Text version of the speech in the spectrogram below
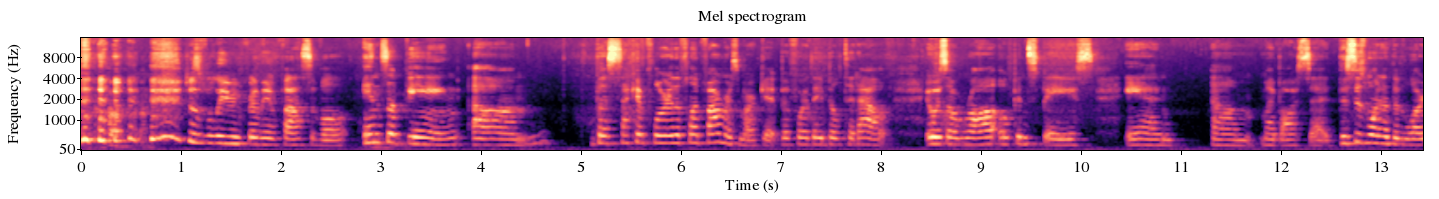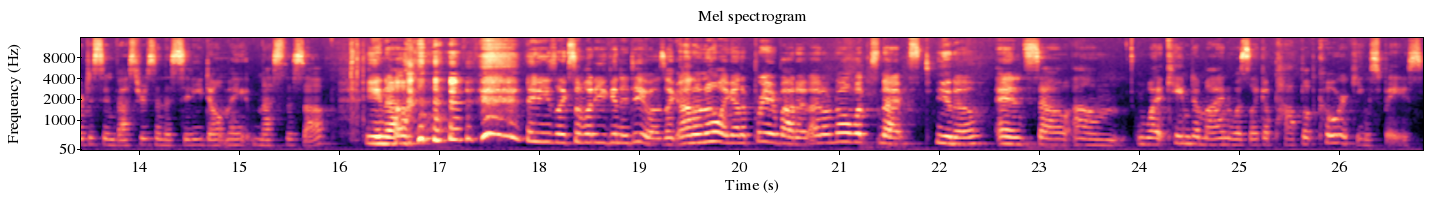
just believing for the impossible ends up being um, the second floor of the Flint Farmers Market before they built it out. It was a raw open space, and um, my boss said, "This is one of the largest investors in the city. Don't make, mess this up," you know. and he's like, "So what are you gonna do?" I was like, "I don't know. I gotta pray about it. I don't know what's next," you know. And so, um, what came to mind was like a pop-up co-working space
